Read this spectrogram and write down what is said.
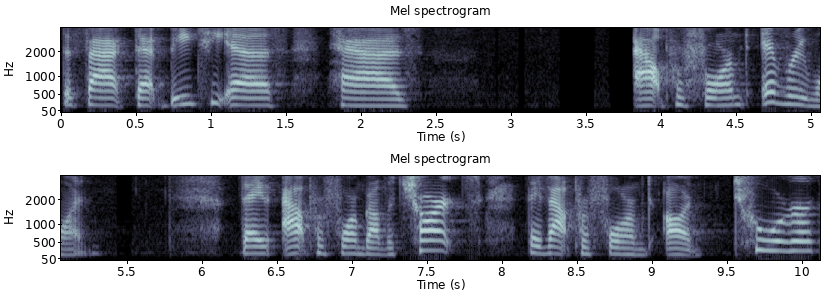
the fact that BTS has outperformed everyone. They've outperformed on the charts. They've outperformed on tour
